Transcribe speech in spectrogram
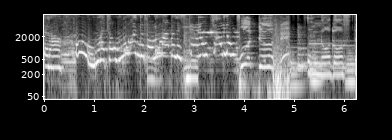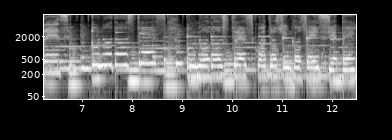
la la. Oh, what a wonderful, marvelous, jolly, What the heck? Uno, dos, tres. Uno, dos, tres. Uno, dos, tres, cuatro, cinco, seis, siete.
